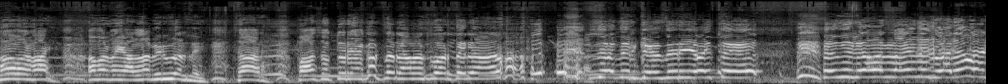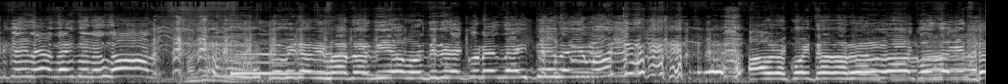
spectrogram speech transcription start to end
আমার ভাই আমার ভাই আল্লাহ বেরু আল্লে স্যার, পাঁচ অক্টর এক অক্টর নামাজ পড়তে না। যাদের হইতে। সেদিন আমার লাইনে ঘরে আটকাইলে যাইতে না স্যার। মাথা দিয়ে মসজিদের এক কোণে যাইতে যাই আমরা কইতে পারব না কোন জায়গাতে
